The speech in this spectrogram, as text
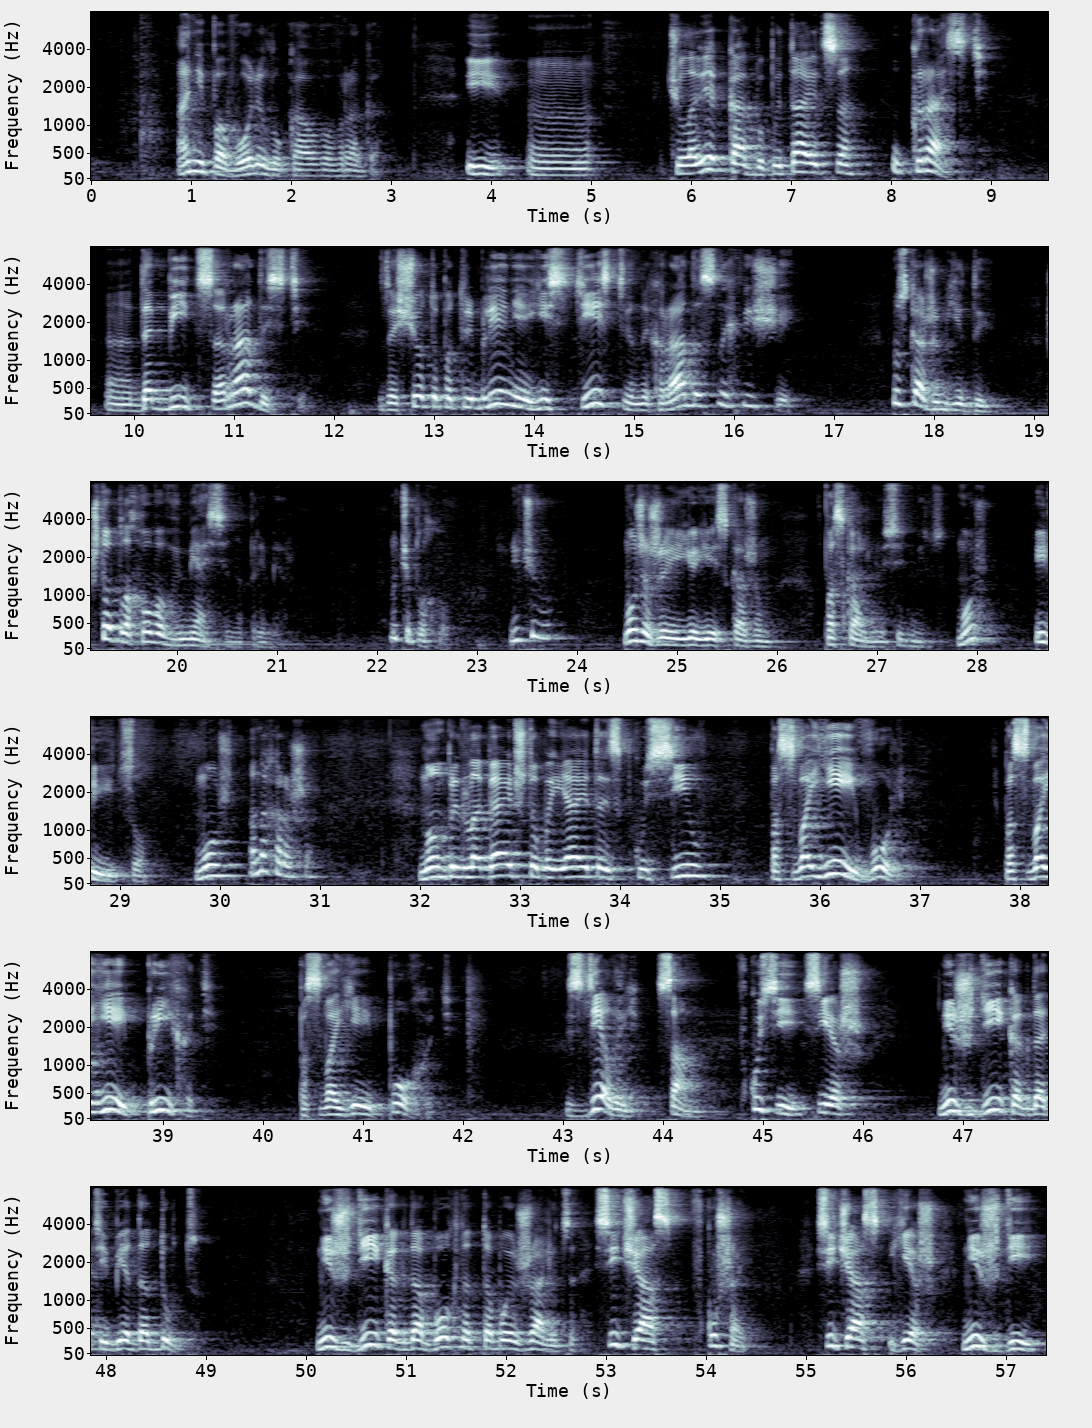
а не по воле лукавого врага. И э, человек как бы пытается украсть, добиться радости за счет употребления естественных радостных вещей. Ну, скажем, еды. Что плохого в мясе, например? Ну, что плохого? Ничего. Можно же ее есть, скажем, в пасхальную седмицу? Можно. Или яйцо? Можно. Она хороша. Но он предлагает, чтобы я это вкусил по своей воле, по своей прихоти, по своей похоти. Сделай сам, вкуси, съешь. Не жди, когда тебе дадут. Не жди, когда Бог над тобой жалится. Сейчас вкушай. Сейчас ешь, не жди.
